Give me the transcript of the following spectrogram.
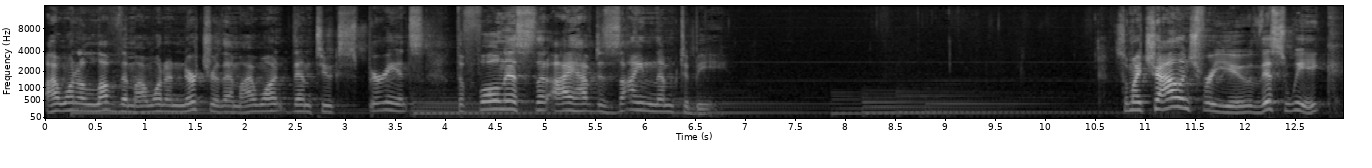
I want to love them. I want to nurture them. I want them to experience the fullness that I have designed them to be. So, my challenge for you this week,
